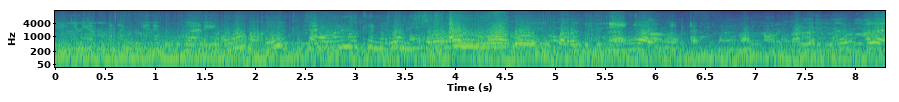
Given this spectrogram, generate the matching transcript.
ഇങ്ങനെ നമ്മളിങ്ങനെ പോവാണെങ്കിൽ ഈ പറമ്പത്തിന് അതെ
